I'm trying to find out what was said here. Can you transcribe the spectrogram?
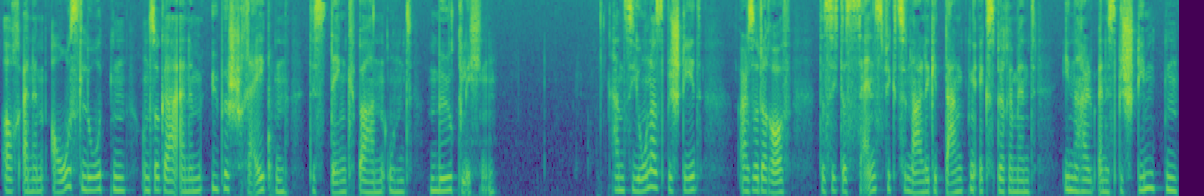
auch einem Ausloten und sogar einem Überschreiten des Denkbaren und Möglichen. Hans Jonas besteht also darauf, dass sich das science-fiktionale Gedankenexperiment innerhalb eines bestimmten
